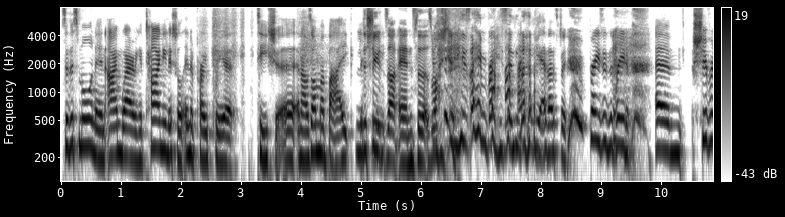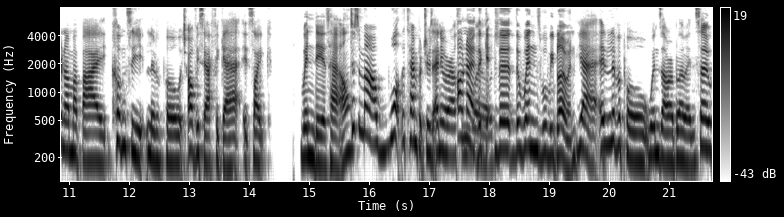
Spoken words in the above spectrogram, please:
So this morning I'm wearing a tiny little inappropriate t-shirt, and I was on my bike. The students aren't in, so that's why she's embracing the. yeah, that's true. Praising the freedom. Um, shivering on my bike, come to Liverpool, which obviously I forget. It's like Windy as hell. doesn't matter what the temperature is anywhere else. oh in no, the, the, the the winds will be blowing. yeah, in Liverpool, winds are blowing. So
